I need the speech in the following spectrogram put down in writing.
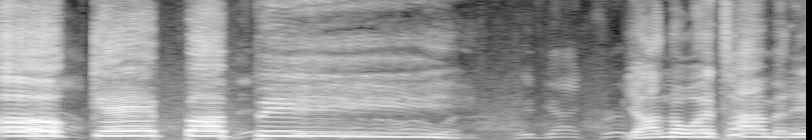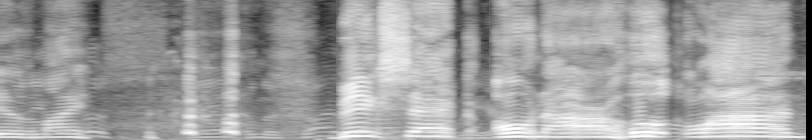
Okay, Poppy. Y'all know what time it is, man. Big Shaq on our hook line.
